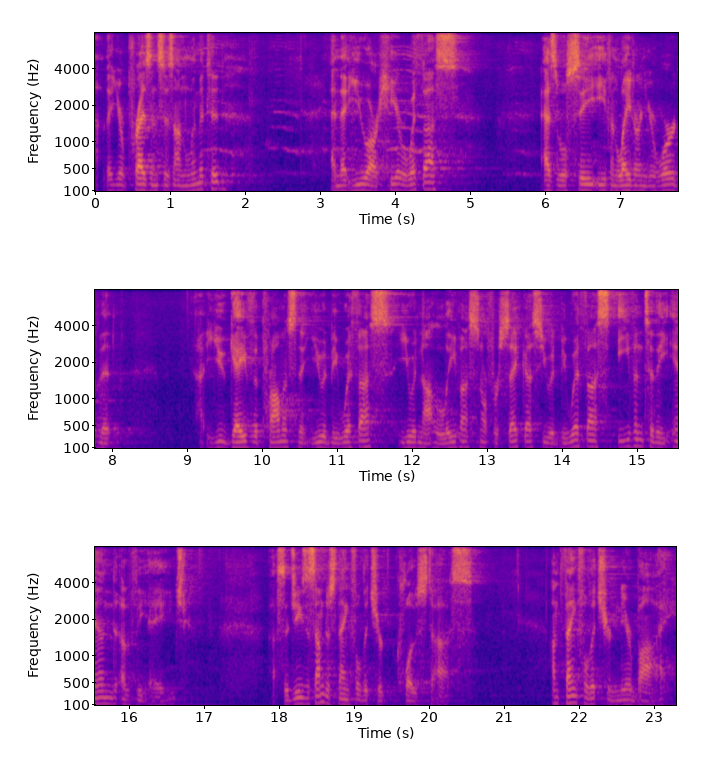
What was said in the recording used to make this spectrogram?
uh, that your presence is unlimited and that you are here with us as we'll see even later in your word, that You gave the promise that you would be with us, you would not leave us nor forsake us, you would be with us even to the end of the age. Uh, so, Jesus, I'm just thankful that you're close to us. I'm thankful that you're nearby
